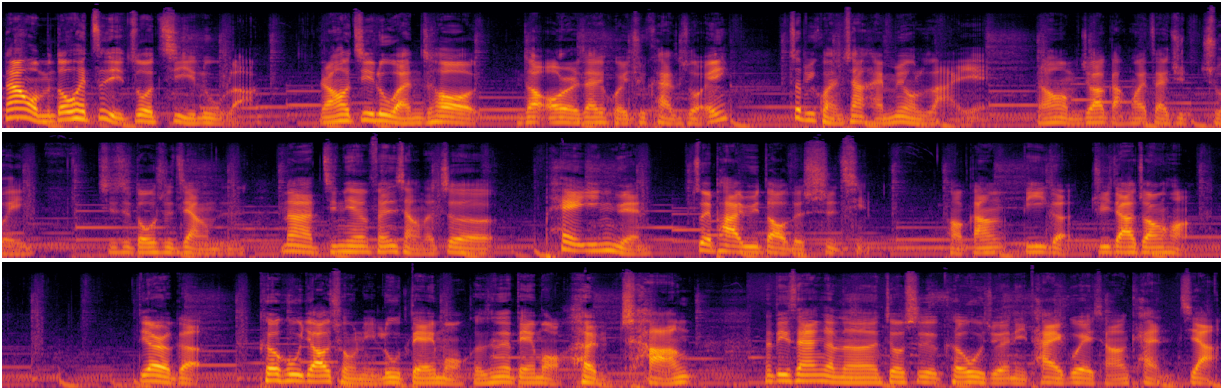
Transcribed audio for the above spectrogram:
当然我们都会自己做记录啦，然后记录完之后，你知道偶尔再回去看说，哎，这笔款项还没有来耶、然后我们就要赶快再去追，其实都是这样子。那今天分享的这配音员最怕遇到的事情，好，刚第一个居家装潢，第二个客户要求你录 demo，可是那 demo 很长。那第三个呢，就是客户觉得你太贵，想要砍价。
